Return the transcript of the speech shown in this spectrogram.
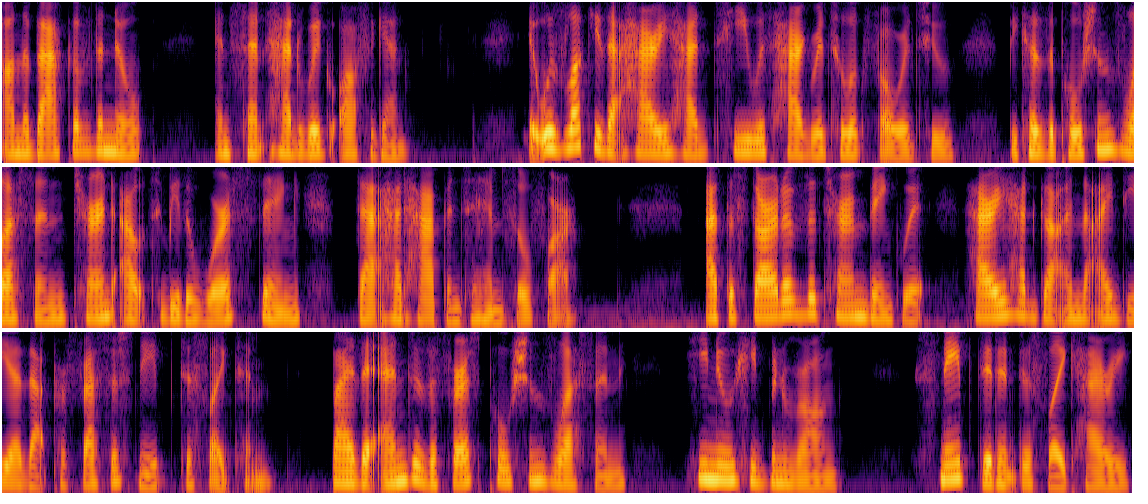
on the back of the note, and sent Hedwig off again. It was lucky that Harry had tea with Hagrid to look forward to, because the potions lesson turned out to be the worst thing that had happened to him so far. At the start of the term banquet, Harry had gotten the idea that Professor Snape disliked him. By the end of the first potions lesson, he knew he'd been wrong. Snape didn't dislike Harry,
